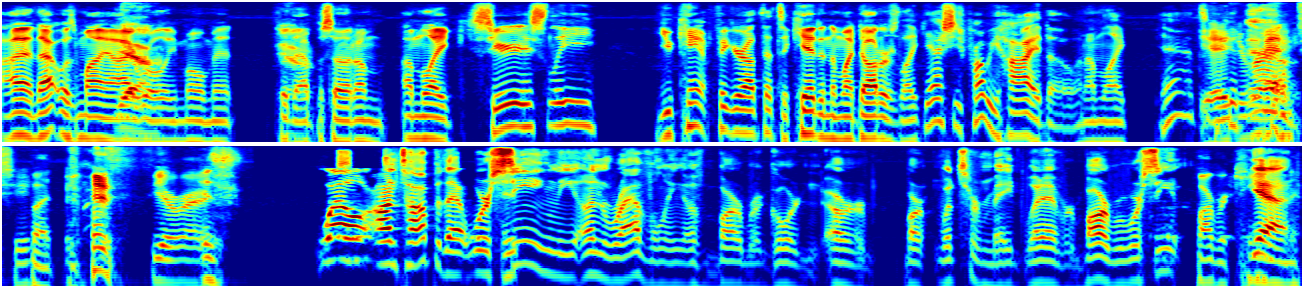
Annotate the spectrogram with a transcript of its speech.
I that was my eye Yeah. rolling moment for the episode. I'm I'm like, seriously? You can't figure out that's a kid and then my daughter's like, Yeah, she's probably high though and I'm like, Yeah, it's Yeah, a good you're right. She- But You're right. is Well, on top of that, we're seeing the unraveling of Barbara Gordon or Bar- what's her maid, whatever, Barbara. We're seeing Barbara Kean Yeah.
